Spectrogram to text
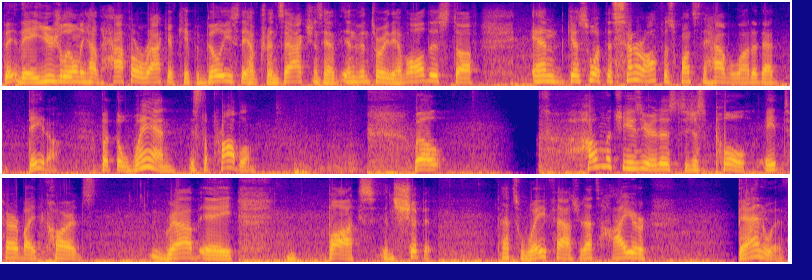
They, they usually only have half a rack of capabilities. They have transactions. They have inventory. They have all this stuff, and guess what? The center office wants to have a lot of that data, but the WAN is the problem. Well, how much easier it is to just pull eight terabyte cards, grab a box and ship it. That's way faster. That's higher bandwidth.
